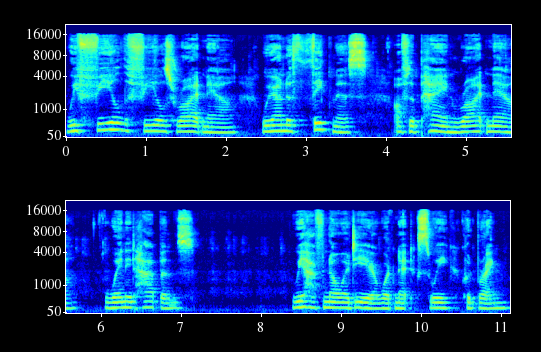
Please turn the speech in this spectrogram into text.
We feel the feels right now. We're under thickness of the pain right now when it happens. We have no idea what next week could bring.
